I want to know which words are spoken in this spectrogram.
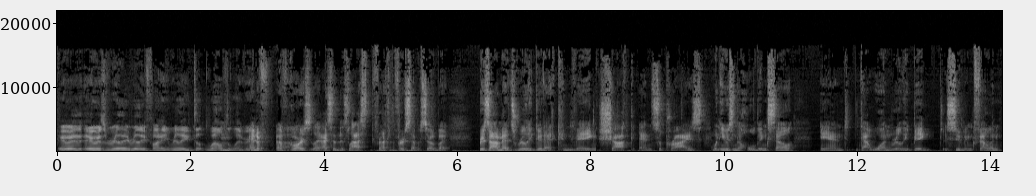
it was it was really really funny, really de- well delivered. Mm. and of, of course, like I said this last for after the first episode, but Riz Ahmed's really good at conveying shock and surprise when he was in the holding cell. And that one really big, assuming felon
